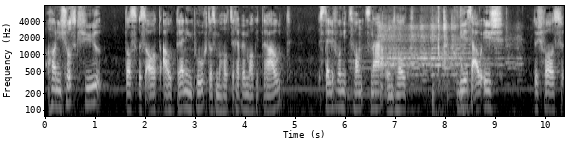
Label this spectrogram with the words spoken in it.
habe ich schon das Gefühl, dass es Art auch Training braucht, dass man halt sich eben mal getraut, das Telefon in die Hand zu nehmen und halt, wie es auch ist, du hast vorhin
